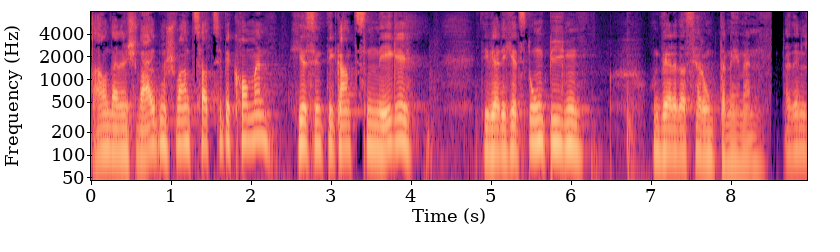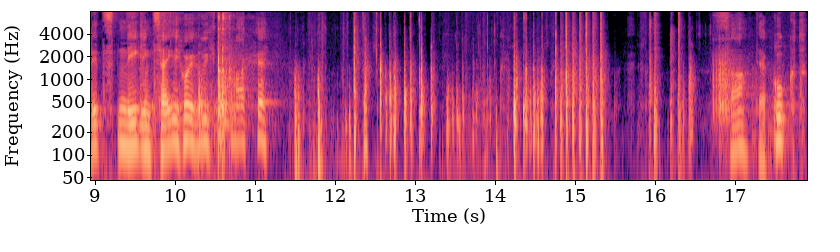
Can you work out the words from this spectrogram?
ah, und einen Schwalbenschwanz hat sie bekommen. Hier sind die ganzen Nägel, die werde ich jetzt umbiegen und werde das herunternehmen. Bei den letzten Nägeln zeige ich euch, wie ich das mache. So, der guckt.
